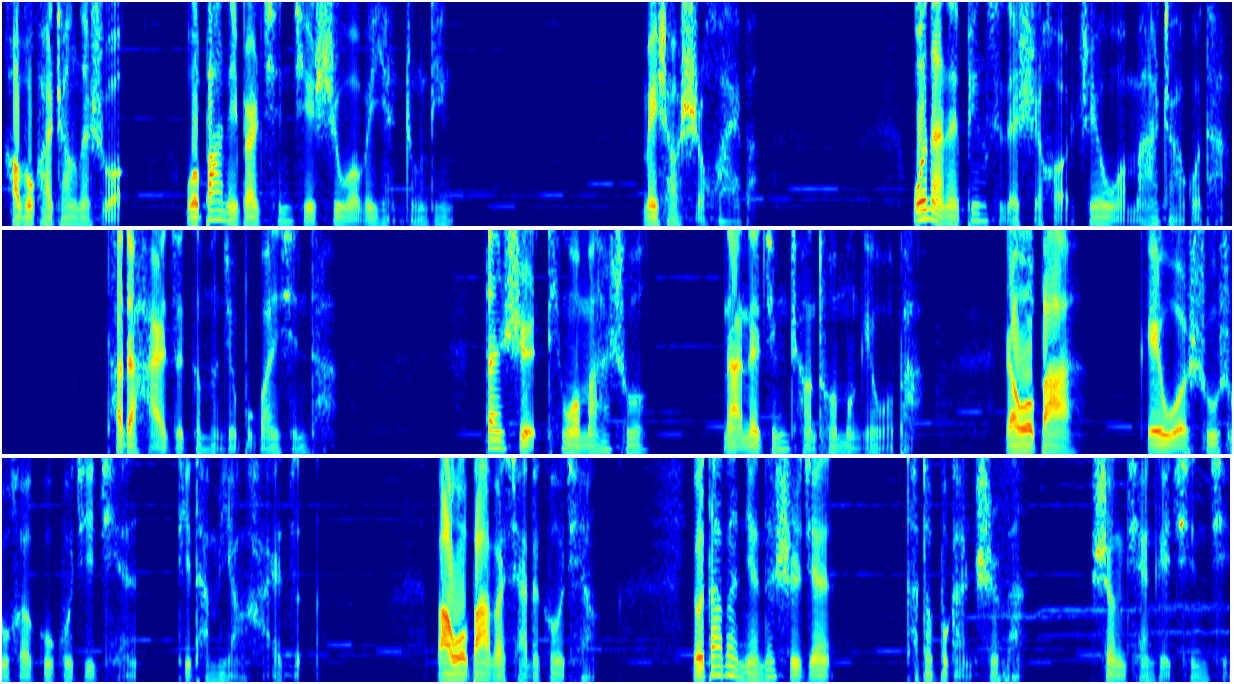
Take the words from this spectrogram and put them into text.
毫不夸张地说，我爸那边亲戚视我为眼中钉。没少使坏吧？我奶奶病死的时候，只有我妈照顾她，她的孩子根本就不关心她。但是听我妈说，奶奶经常托梦给我爸。让我爸给我叔叔和姑姑寄钱，替他们养孩子，把我爸爸吓得够呛，有大半年的时间，他都不敢吃饭，省钱给亲戚，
